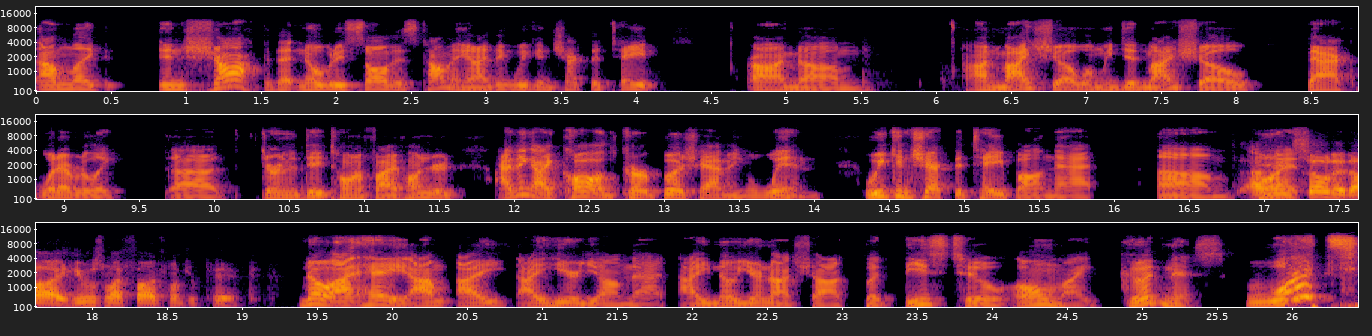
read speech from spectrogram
I'm like in shock that nobody saw this coming, and I think we can check the tape on, um, on my show when we did my show back, whatever, like uh, during the Daytona 500. I think I called Kurt Busch having a win. We can check the tape on that. Um, I but, mean, so did I. He was my 500 pick. No, I hey, I'm I I hear you on that. I know you're not shocked, but these two, oh my goodness. What?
